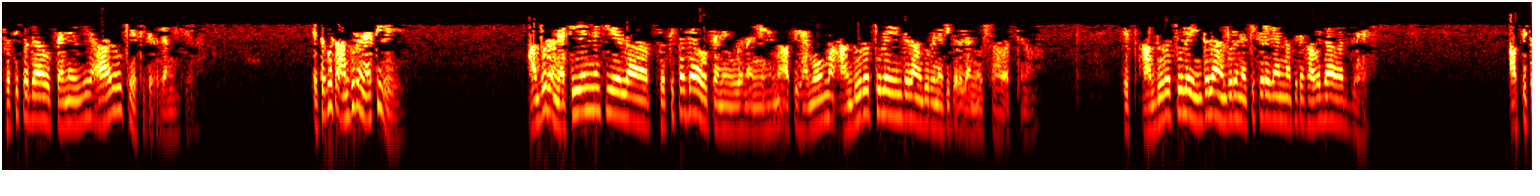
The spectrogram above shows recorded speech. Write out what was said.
ප්‍රතිපදාව පැනෙන්නේ ආලෝකය ඇති කරගන්න කියලා. එතකොට අඳුර නැති වෙයි. අඳුර නැති වෙන්න කියලා ප්‍රතිපදාව පැනෙවුවා නම් එහෙම අපි හැමෝම අඳුර තුල ඉඳලා අඳුර නැති කරගන්න උත්සාහවත් වෙනවා. ඒත් අඳුර තුල ඉඳලා අඳුර නැති කරගන්න අපිට කවදාවත් බෑ. අපිට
